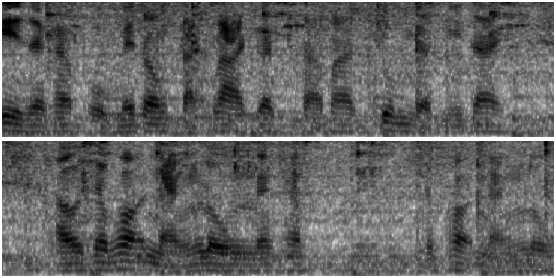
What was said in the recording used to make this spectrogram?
นี่นะครับ ผมไม่ต้องตักราดก็สามารถจุ่มแบบนี้ได้ เอาเฉพาะหนังลงนะครับ เฉพาะหนังลง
